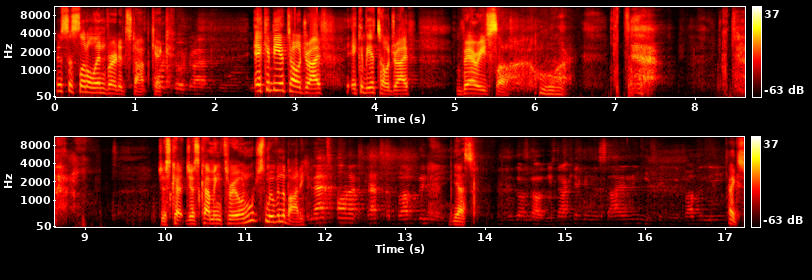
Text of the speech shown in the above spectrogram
Just this little inverted stomp kick. It could be a toe drive. It could be a toe drive. Very slow. Just cut, just coming through, and we're just moving the body. And that's on. That's above the knee. Yes. People don't. He's not kicking the side of the knee. He's kicking above the knee. Thanks.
